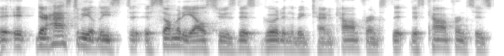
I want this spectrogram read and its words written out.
it, it, there has to be at least uh, somebody else who's this good in the Big Ten conference. This conference is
